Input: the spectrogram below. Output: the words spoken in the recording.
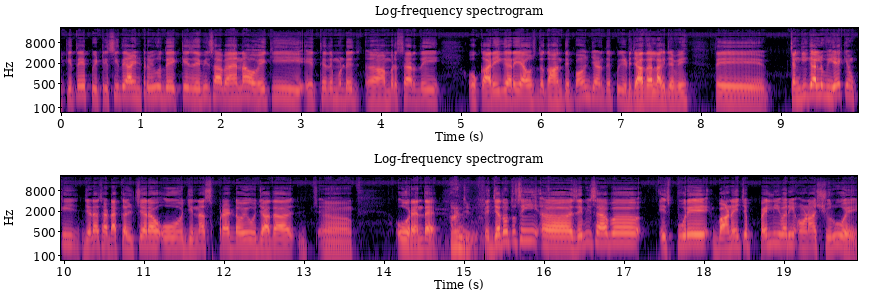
ਕਿਤੇ ਪੀਟੀਸੀ ਦੇ ਆ ਇੰਟਰਵਿਊ ਦੇਖ ਕੇ ਜ਼ੇਬੀ ਸਾਹਿਬ ਐ ਨਾ ਹੋਵੇ ਕਿ ਇੱਥੇ ਦੇ ਮੁੰਡੇ ਅੰਮ੍ਰਿਤਸਰ ਦੀ ਉਹ ਕਾਰੀਗਰ ਜਾਂ ਉਸ ਦੁਕਾਨ ਤੇ ਪਹੁੰਚ ਜਾਣ ਤੇ ਭੀੜ ਜ਼ਿਆਦਾ ਲੱਗ ਜਾਵੇ। ਤੇ ਚੰਗੀ ਗੱਲ ਵੀ ਹੈ ਕਿਉਂਕਿ ਜਿਹੜਾ ਸਾਡਾ ਕਲਚਰ ਆ, ਉਹ ਜਿੰਨਾ ਸਪਰੈਡ ਹੋਏ, ਉਹ ਜ਼ਿਆਦਾ ਉਹ ਰਹਿੰਦਾ ਹੈ। ਹਾਂਜੀ। ਤੇ ਜਦੋਂ ਤੁਸੀਂ ਜ਼ੇਬੀ ਸਾਹਿਬ ਇਸ ਪੂਰੇ ਬਾਣੇ 'ਚ ਪਹਿਲੀ ਵਾਰੀ ਆਉਣਾ ਸ਼ੁਰੂ ਹੋਏ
